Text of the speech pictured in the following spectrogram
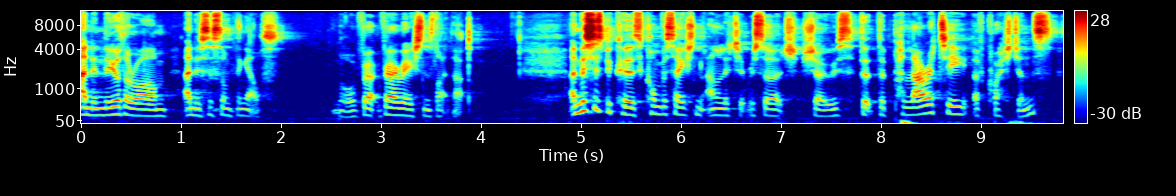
and in the other arm, and is there something else? Or va variations like that. And this is because conversation analytic research shows that the polarity of questions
